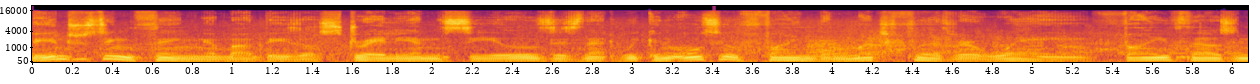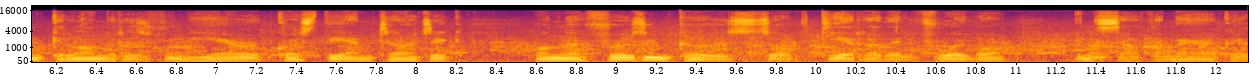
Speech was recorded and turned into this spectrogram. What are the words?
The interesting thing about these Australian seals is that we can also find them much further away, 5,000 kilometers from here across the Antarctic on the frozen coasts of Tierra del Fuego in South America.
